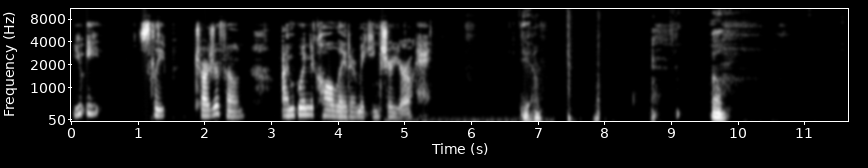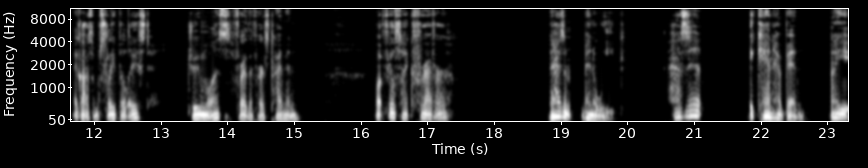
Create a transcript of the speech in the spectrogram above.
You eat, sleep, charge your phone. I'm going to call later, making sure you're okay. Yeah. Well, I got some sleep at least. Dreamless for the first time in what feels like forever. It hasn't been a week. Has it? It can't have been. I.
